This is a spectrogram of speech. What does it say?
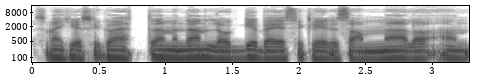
som jeg ikke husker hva heter, men den logger basically det samme, eller han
